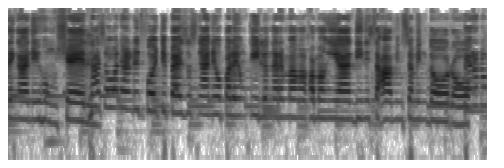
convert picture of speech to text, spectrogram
aring nga ni hong shell. Nasa 140 pesos nga ni ho pala yung kilo na rin mga kamangyan din sa amin sa Mindoro. Pero nung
